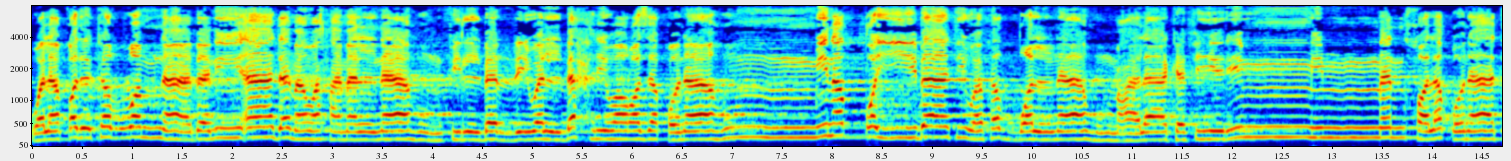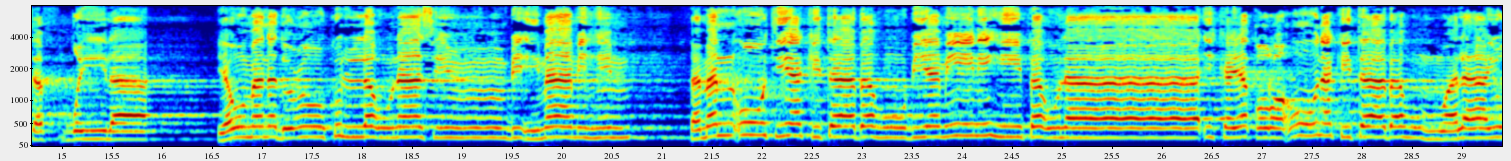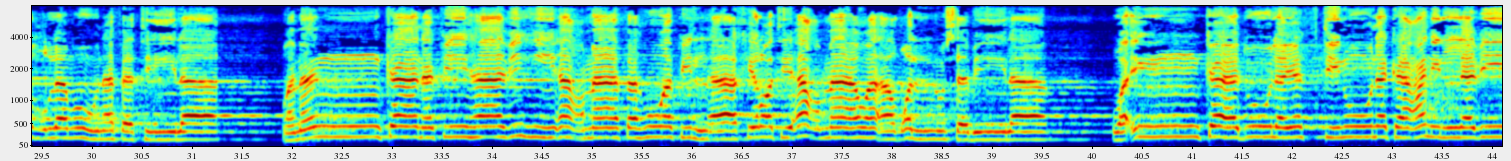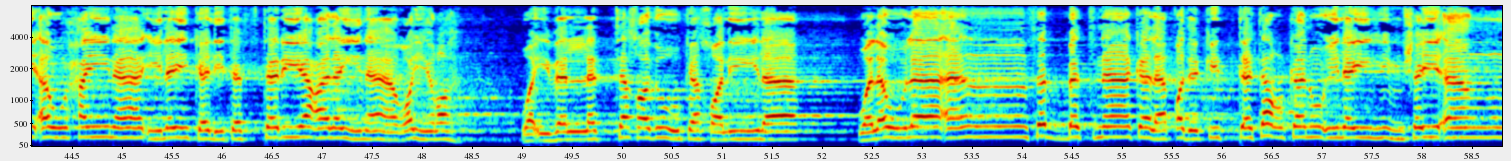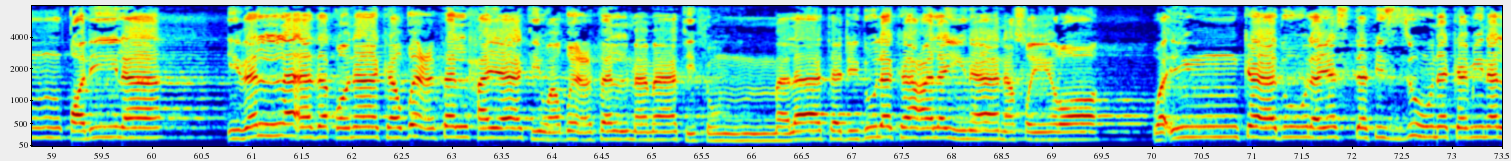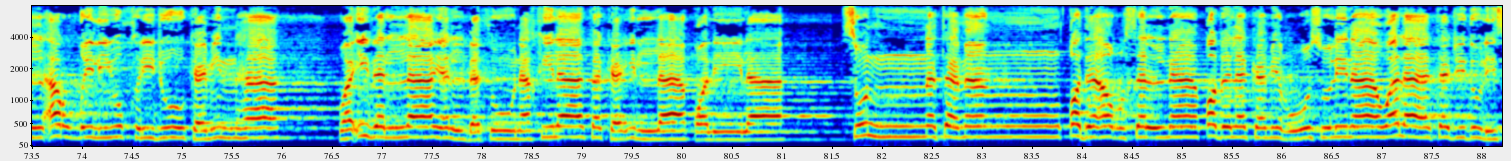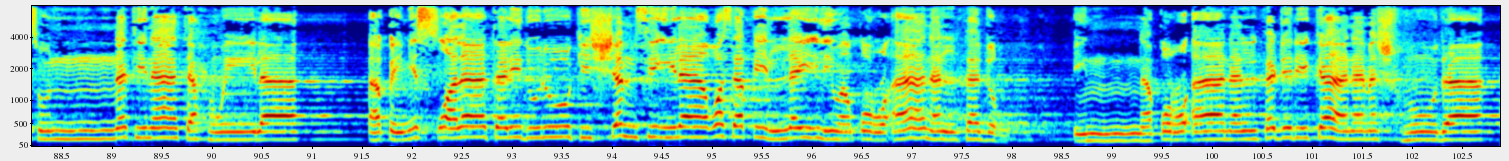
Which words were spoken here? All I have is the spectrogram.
ولقد كرمنا بني آدم وحملناهم في البر والبحر ورزقناهم من الطيبات وفضلناهم على كثير ممن خلقنا تفضيلا. يوم ندعو كل أناس بإمامهم فمن أوتي كتابه بيمينه فأولئك يقرؤون كتابهم ولا يظلمون فتيلا. ومن كان في هذه أعمى فهو في الآخرة أعمى وأضل سبيلا. وإن كادوا ليفتنونك عن الذي أوحينا إليك لتفتري علينا غيره وإذا لاتخذوك خليلا ولولا أن ثبتناك لقد كدت تركن إليهم شيئا قليلا إذا لأذقناك ضعف الحياة وضعف الممات ثم لا تجد لك علينا نصيرا وإن كادوا ليستفزونك من الأرض ليخرجوك منها وإذا لا يلبثون خلافك إلا قليلا سنة من قد أرسلنا قبلك من رسلنا ولا تجد لسنتنا تحويلا أقم الصلاة لدلوك الشمس إلى غسق الليل وقرآن الفجر إن قرآن الفجر كان مشهوداً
